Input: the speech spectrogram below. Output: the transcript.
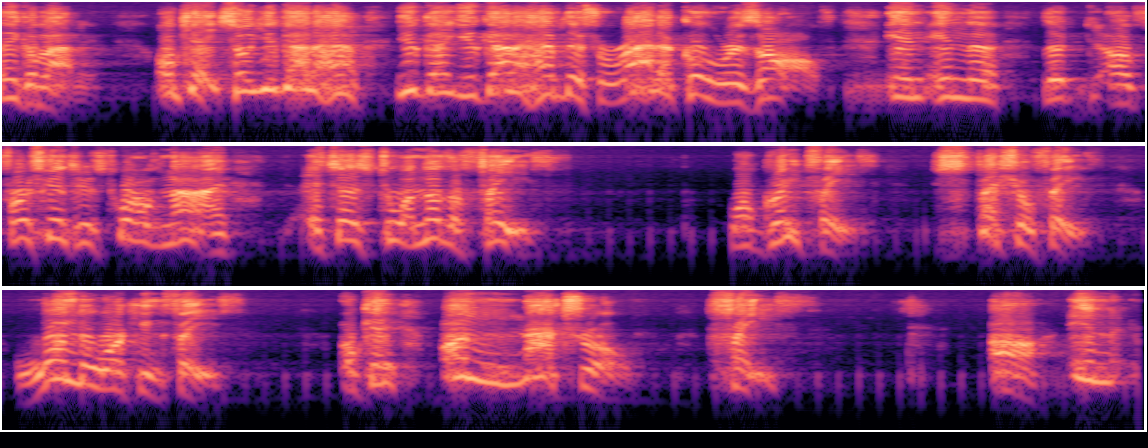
Think about it. Okay, so you gotta have you got you gotta have this radical resolve. In in the the uh, 1 Corinthians 12, 9, it says to another faith. Well, great faith, special faith, wonder working faith, okay, unnatural faith, uh, in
